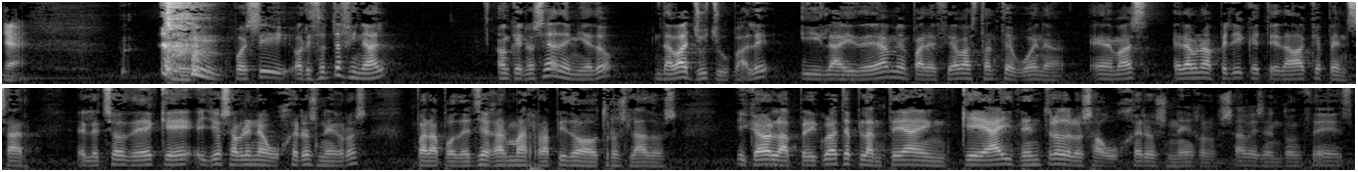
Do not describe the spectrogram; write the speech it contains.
Ya. Pues sí, Horizonte Final, aunque no sea de miedo, daba yuyu, ¿vale? Y la idea me parecía bastante buena. Además, era una peli que te daba que pensar. El hecho de que ellos abren agujeros negros para poder llegar más rápido a otros lados. Y claro, la película te plantea en qué hay dentro de los agujeros negros, ¿sabes? Entonces...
